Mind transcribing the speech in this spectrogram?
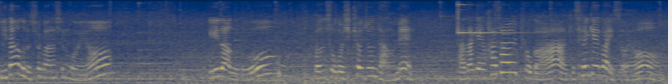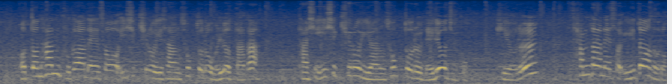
2단으로 출발하시는 거예요. 2단으로 변속을 시켜준 다음에 바닥에 화살표가 이렇게 3개가 있어요. 어떤 한 구간에서 20km 이상 속도를 올렸다가 다시 20km 이하로 속도를 내려주고 기어를 3단에서 2단으로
